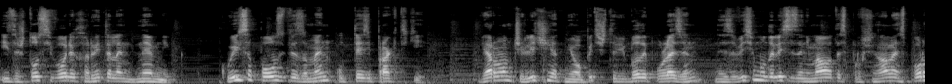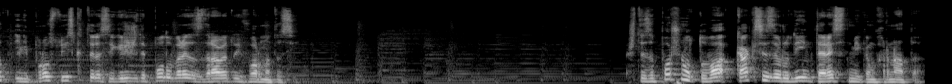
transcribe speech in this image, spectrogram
и защо си водя хранителен дневник. Кои са ползите за мен от тези практики? Вярвам, че личният ми опит ще ви бъде полезен, независимо дали се занимавате с професионален спорт или просто искате да се грижите по-добре за здравето и формата си. Ще започна от това как се зароди интересът ми към храната.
